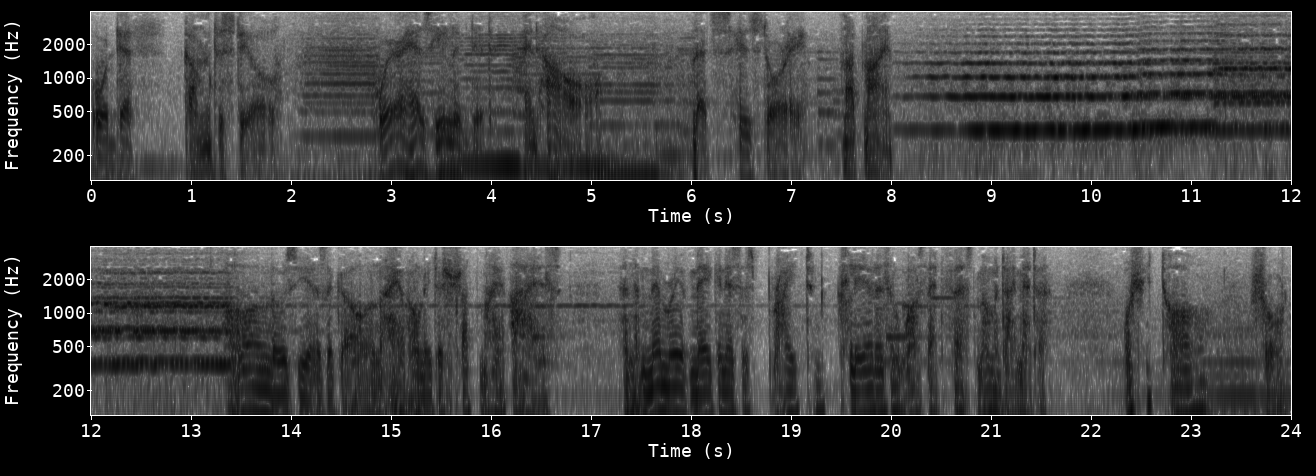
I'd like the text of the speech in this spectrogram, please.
or death come to still. Where has he lived it and how? That's his story, not mine. Those years ago, and I have only to shut my eyes. And the memory of Megan is as bright and clear as it was that first moment I met her. Was she tall, short,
